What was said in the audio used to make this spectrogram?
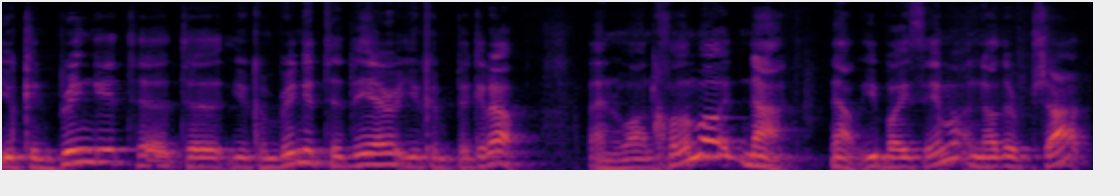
You can bring it to, to you can bring it to there. You can pick it up. And one cholamoid, not. Now ibai sema another pshat.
